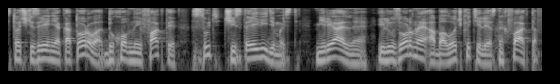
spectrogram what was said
с точки зрения которого духовные факты – суть чистая видимость, нереальная, иллюзорная оболочка телесных фактов.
